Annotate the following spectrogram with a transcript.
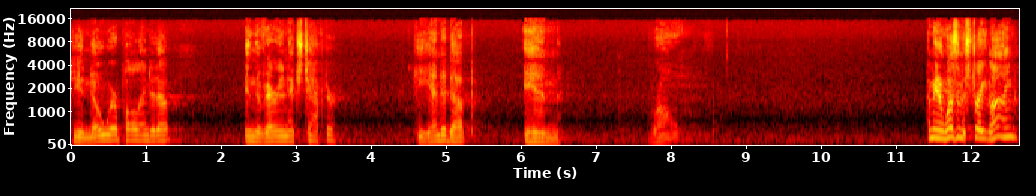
Do you know where Paul ended up? In the very next chapter? He ended up in Rome. I mean, it wasn't a straight line.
